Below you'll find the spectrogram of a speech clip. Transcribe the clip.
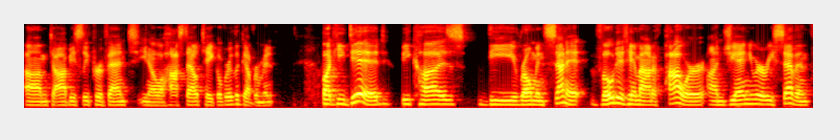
um, to obviously prevent you know a hostile takeover of the government. But he did because the Roman Senate voted him out of power on January 7th,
